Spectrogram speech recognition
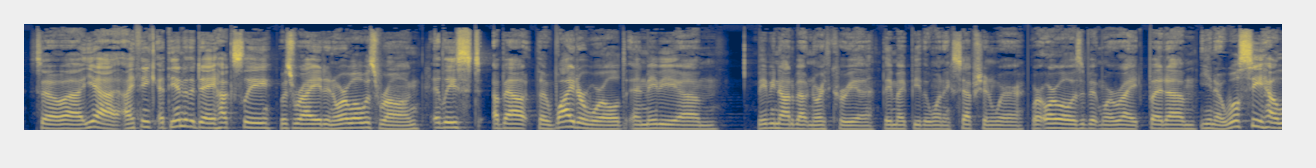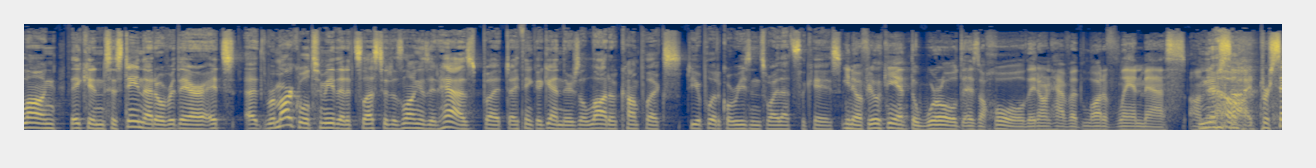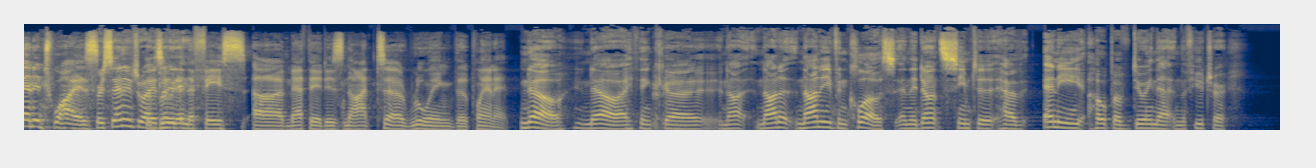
So uh, yeah, I think at the end of the day, Huxley was right and Orwell was wrong, at least about the wider world, and maybe um, maybe not about North Korea. They might be the one exception where where Orwell was a bit more right. But um, you know, we'll see how long they can sustain that over there. It's uh, remarkable to me that it's lasted as long as it has. But I think again, there's a lot of complex geopolitical reasons why that's the case. you know, if you're looking at the world as a whole, they don't have a lot of landmass on their No. side. Percentage wise, Percentage-wise, the boot I- in the face uh, method is not uh, ruling the planet. No, no, I think uh, not not not even close, and they don't seem to have any hope of doing that in the future.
